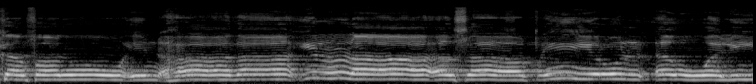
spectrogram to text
كفروا إن هذا إلا أساطير الأولين.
